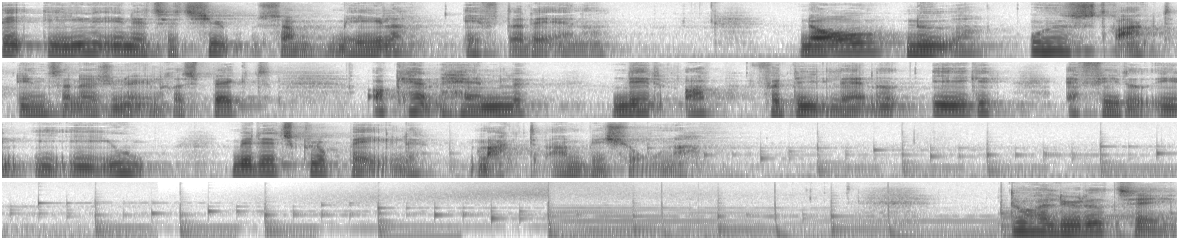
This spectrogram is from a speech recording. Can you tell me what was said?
det ene initiativ som maler efter det andet. Norge nyder udstrakt international respekt og kan handle netop fordi landet ikke er fedtet ind i EU med dets globale magtambitioner. Du har lyttet til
